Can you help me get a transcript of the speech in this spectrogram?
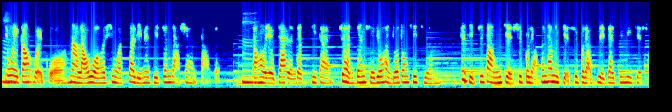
因为刚回国，那老我和新我在里面其实挣扎是很大的，嗯，然后有家人的期待是很真实，有很多东西只能自己知道，你解释不了，跟他们解释不了自己在经历些什么，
